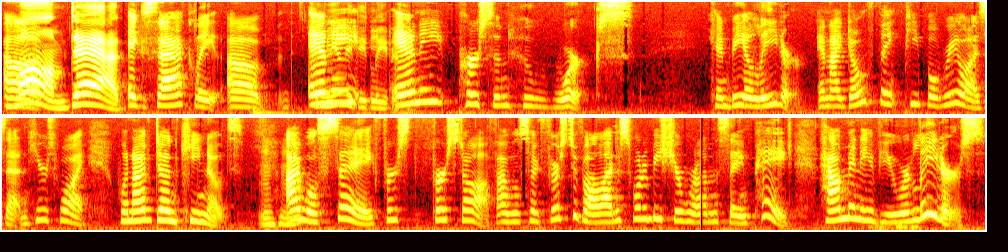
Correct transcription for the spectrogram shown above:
uh, Mom, dad. Exactly. Uh, any leader. any person who works can be a leader, and I don't think people realize that. And here's why: when I've done keynotes, Mm-hmm. I will say first first off, I will say first of all, I just want to be sure we're on the same page. How many of you are leaders?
